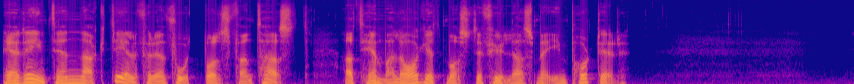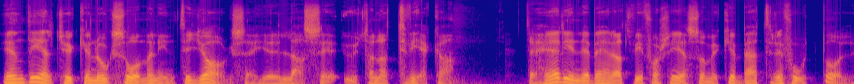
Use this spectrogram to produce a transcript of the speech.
är det inte en nackdel för en fotbollsfantast att hemmalaget måste fyllas med importer. En del tycker nog så, men inte jag, säger Lasse utan att tveka. Det här innebär att vi får se så mycket bättre fotboll.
